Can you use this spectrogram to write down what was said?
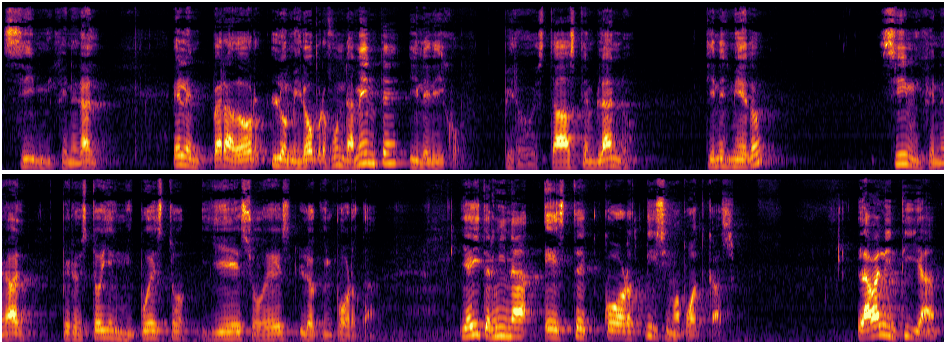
Sí, mi general. El emperador lo miró profundamente y le dijo, Pero estás temblando. ¿Tienes miedo? Sí, mi general, pero estoy en mi puesto y eso es lo que importa. Y ahí termina este cortísimo podcast. La valentía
